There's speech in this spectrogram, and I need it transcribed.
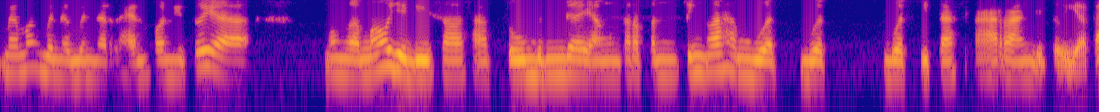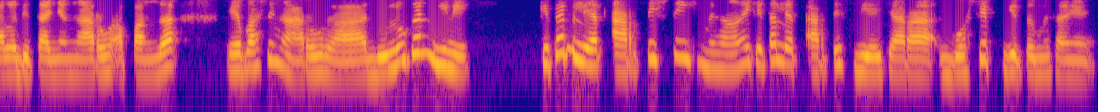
memang benar-benar handphone itu ya mau nggak mau jadi salah satu benda yang terpenting lah buat buat buat kita sekarang gitu. Ya kalau ditanya ngaruh apa enggak ya pasti ngaruh lah. Dulu kan gini kita lihat artis nih misalnya kita lihat artis dia cara gosip gitu misalnya.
